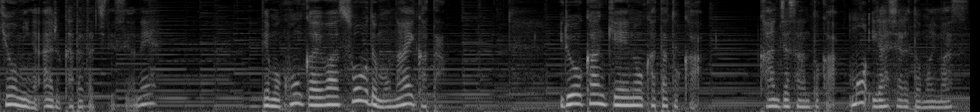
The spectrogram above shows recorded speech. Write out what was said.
興味がある方たちですよね。でも今回はそうでもない方。医療関係の方とか患者さんとかもいらっしゃると思います、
